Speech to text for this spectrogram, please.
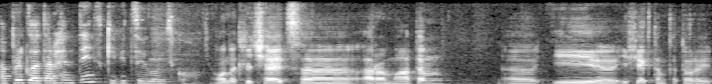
Наприклад, аргентинський від цейлонського? Он отличается ароматом э, и эффектом, который м,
